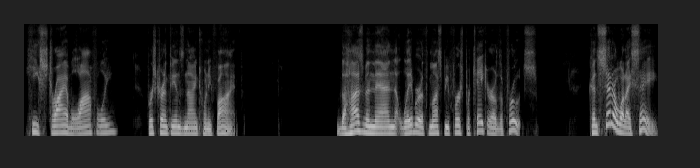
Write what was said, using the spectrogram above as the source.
he strive lawfully. 1 Corinthians 9 25. The husbandman that laboreth must be first partaker of the fruits. Consider what I say,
